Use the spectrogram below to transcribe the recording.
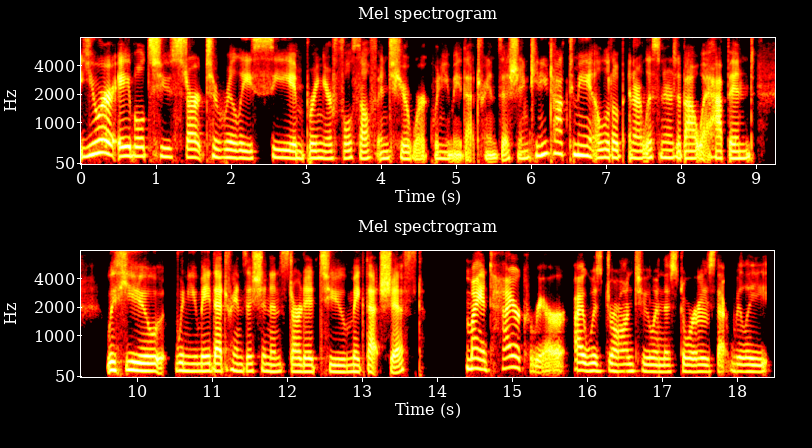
You were able to start to really see and bring your full self into your work when you made that transition. Can you talk to me a little and our listeners about what happened with you when you made that transition and started to make that shift? My entire career, I was drawn to in the stories that really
